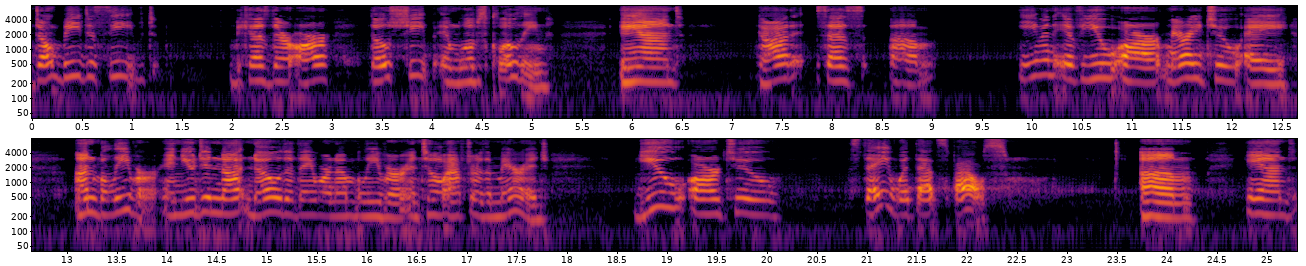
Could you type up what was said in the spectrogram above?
don't be deceived because there are those sheep in wolves' clothing. And God says, um, even if you are married to a unbeliever and you did not know that they were an unbeliever until after the marriage, you are to stay with that spouse. Um, and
